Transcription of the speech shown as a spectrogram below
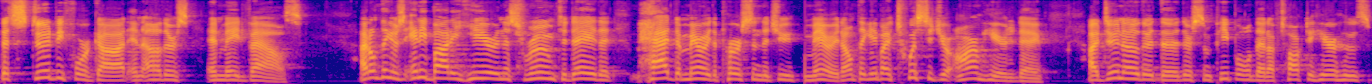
that stood before God and others and made vows. I don't think there's anybody here in this room today that had to marry the person that you married. I don't think anybody twisted your arm here today. I do know that the, there's some people that I've talked to here whose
